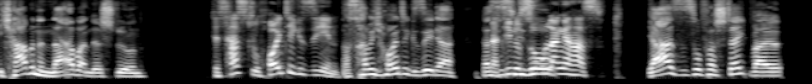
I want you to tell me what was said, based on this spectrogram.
Ich habe eine Narbe an der Stirn. Das hast du heute gesehen. Das habe ich heute gesehen, ja. Das nachdem ist du es so lange hast. Ja, es ist so versteckt, weil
